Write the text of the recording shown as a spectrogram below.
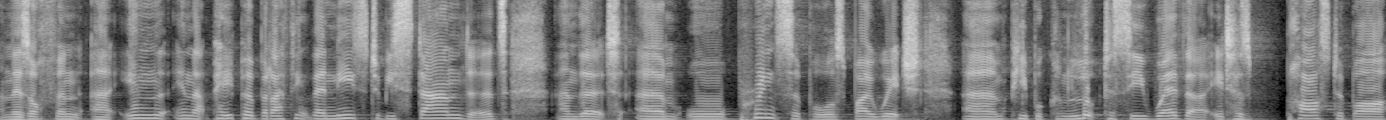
And there's often uh, in, in that paper, but I think there needs to be standards and that, um, or principles by which um, people can look to see whether it has passed a bar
